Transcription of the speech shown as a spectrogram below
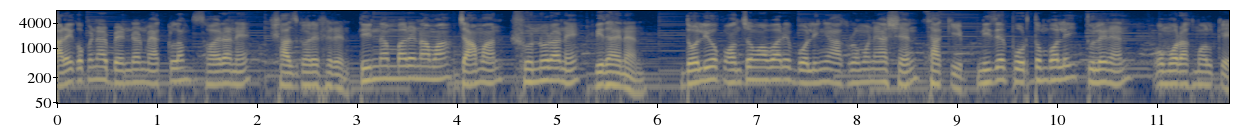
আরেক ওপেনার ব্রেন্ডন ম্যাকলাম ছয় রানে সাজঘরে ফেরেন। তিন নম্বরে নামা জামান শূন্য রানে বিদায় নেন। দলীয় পঞ্চম ওভারে বোলিংয়ে আক্রমণে আসেন সাকিব। নিজের প্রথম বলেই তুলে নেন ওমর আকমলকে।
